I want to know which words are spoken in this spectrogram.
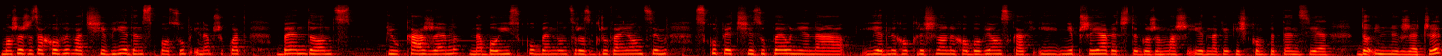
możesz zachowywać się w jeden sposób i na przykład będąc piłkarzem na boisku, będąc rozgrywającym, skupiać się zupełnie na jednych określonych obowiązkach i nie przejawiać tego, że masz jednak jakieś kompetencje do innych rzeczy,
